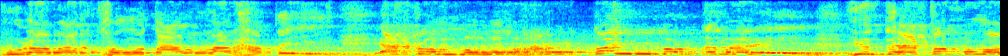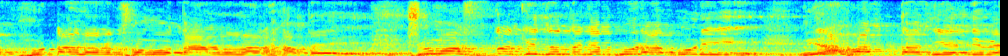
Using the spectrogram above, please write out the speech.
পুড়াবার ক্ষমতা আল্লাহর হাতে। অ্যাটম বোমা ভারত তৈরি করতে পারে, কিন্তু অ্যাটম বোমা ফুটানোর ক্ষমতা আল্লাহর হাতে। সমস্ত কিছু থেকে পুরাপুরি নিরাপত্তা দিয়ে দিবে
